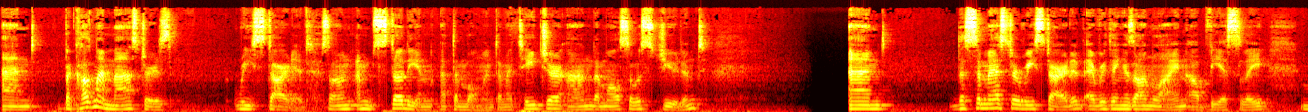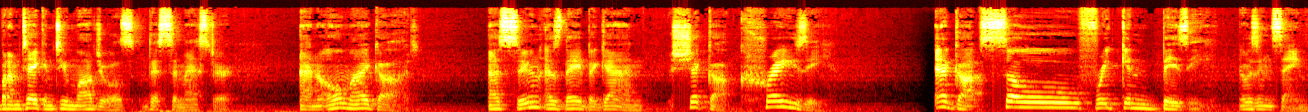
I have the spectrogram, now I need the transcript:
And because my master's restarted. So I'm, I'm, studying at the moment. I'm a teacher and I'm also a student. And the semester restarted. Everything is online, obviously. But I'm taking two modules this semester. And oh my god, as soon as they began, shit got crazy. It got so freaking busy. It was insane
